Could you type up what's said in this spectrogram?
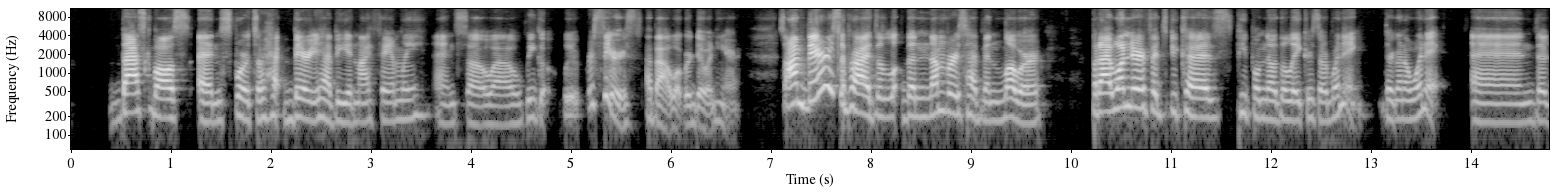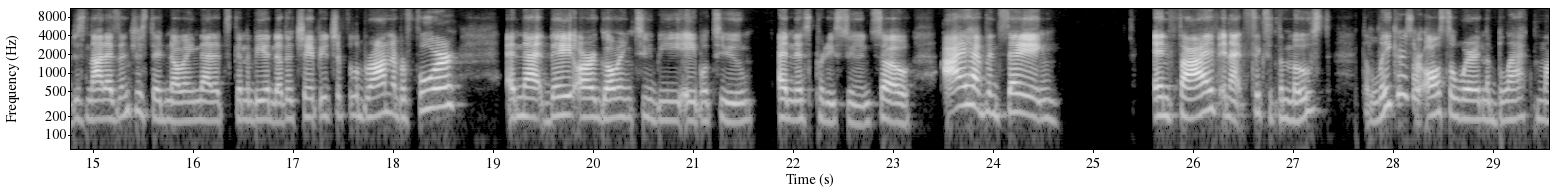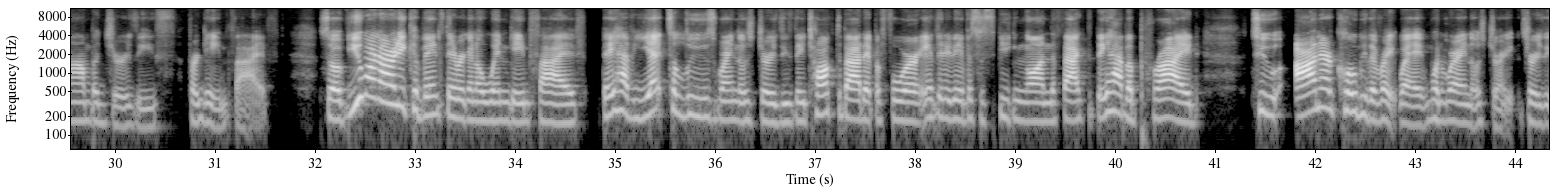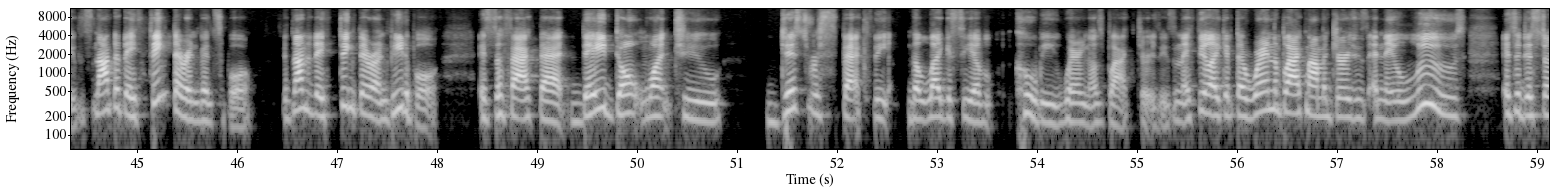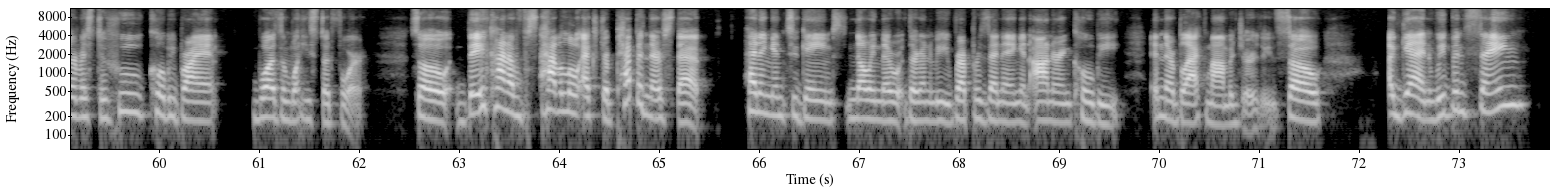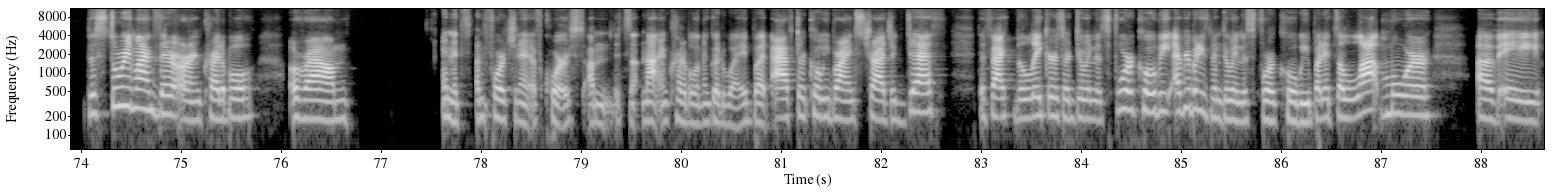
basketballs and sports are he- very heavy in my family, and so uh, we go we're serious about what we're doing here. So I'm very surprised the, the numbers have been lower, but I wonder if it's because people know the Lakers are winning. They're going to win it, and they're just not as interested knowing that it's going to be another championship for LeBron, number four and that they are going to be able to end this pretty soon. So I have been saying in five and at six at the most, the Lakers are also wearing the Black Mamba jerseys for game five. So if you weren't already convinced they were going to win game five, they have yet to lose wearing those jerseys. They talked about it before Anthony Davis was speaking on the fact that they have a pride to honor Kobe the right way when wearing those jerseys. It's not that they think they're invincible. It's not that they think they're unbeatable. It's the fact that they don't want to disrespect the the legacy of Kobe wearing those black jerseys. And they feel like if they're wearing the Black Mamba jerseys and they lose, it's a disservice to who Kobe Bryant was and what he stood for. So they kind of have a little extra pep in their step heading into games, knowing they're, they're going to be representing and honoring Kobe in their Black Mamba jerseys. So again, we've been saying the storylines there are incredible around and it's unfortunate, of course. Um, it's not, incredible in a good way. But after Kobe Bryant's tragic death, the fact that the Lakers are doing this for Kobe, everybody's been doing this for Kobe, but it's a lot more of a,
